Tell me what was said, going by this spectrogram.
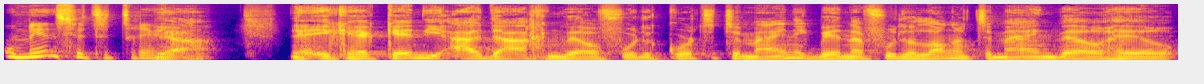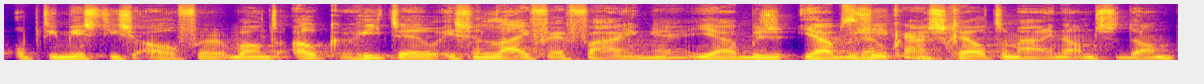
om mensen te trekken. Ja, nee, ik herken die uitdaging wel voor de korte termijn. Ik ben daar voor de lange termijn wel heel optimistisch over. Want ook retail is een live ervaring. Hè? Jouw, jouw bezoek Zeker. aan Scheltema in Amsterdam.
